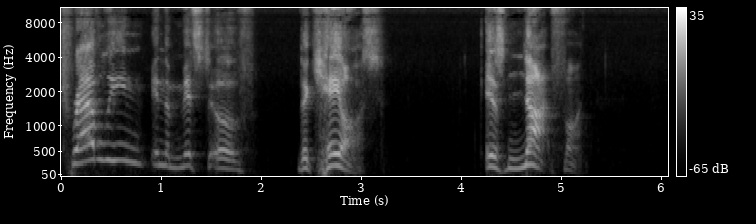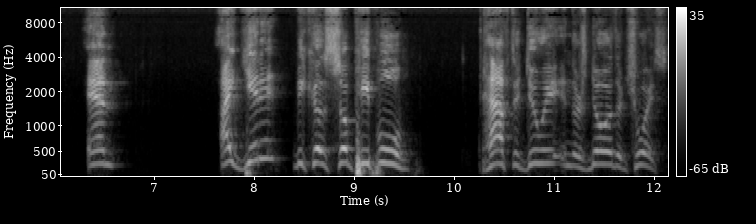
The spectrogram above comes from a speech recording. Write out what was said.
traveling in the midst of the chaos is not fun. And I get it because some people have to do it and there's no other choice.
